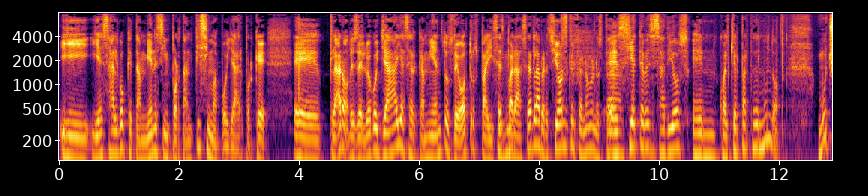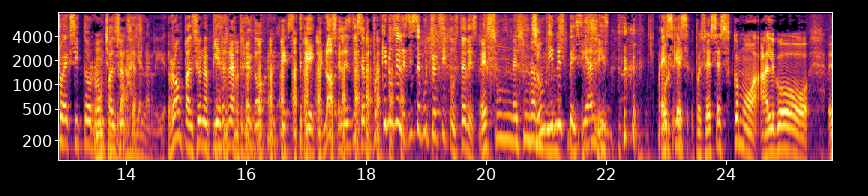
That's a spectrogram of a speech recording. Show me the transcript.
y, y es algo que también es importantísimo apoyar porque, eh, claro, desde luego ya hay acercamientos de otros países para hacer la versión Es que el fenómeno está... eh, siete veces a Dios en cualquier parte del mundo. Mucho éxito, rompanse. Ay, la rómpanse una pierna, perdón, este, que no se les dice. ¿Por qué no se les dice mucho éxito a ustedes? Es un, es una Son bien especiales. Sí. ¿Por Es- qué? es- pues ese es como algo de,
